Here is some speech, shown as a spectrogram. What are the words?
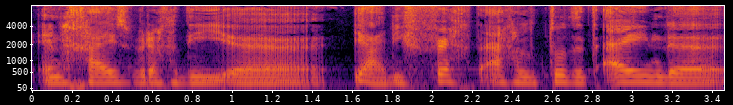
En Gijsbrecht die, ja, die vecht eigenlijk tot het einde...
